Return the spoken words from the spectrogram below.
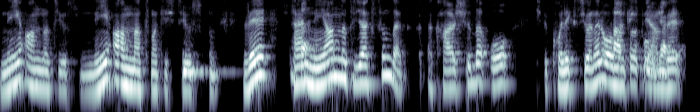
Neyi anlatıyorsun? Neyi anlatmak istiyorsun? ve sen neyi anlatacaksın da karşıda o işte koleksiyoner olmak Karşılık isteyen olacak. ve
